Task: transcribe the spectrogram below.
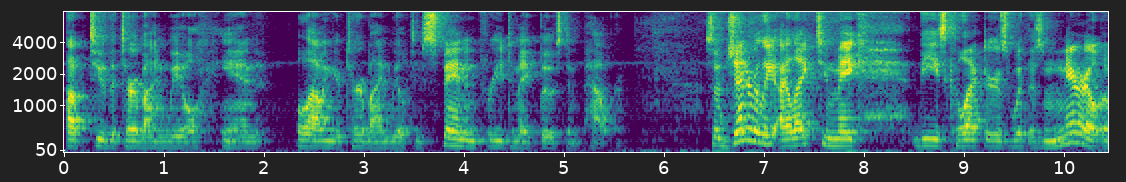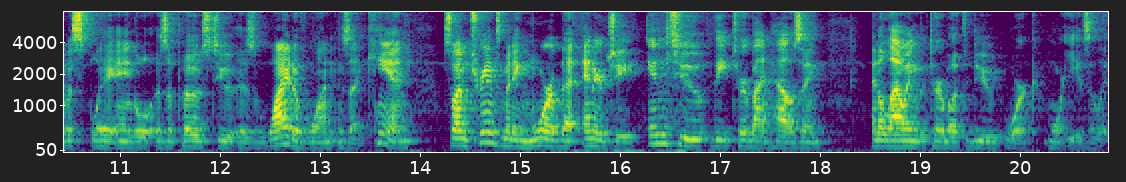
up to the turbine wheel and allowing your turbine wheel to spin and for you to make boost and power. So generally I like to make these collectors with as narrow of a splay angle as opposed to as wide of one as I can so I'm transmitting more of that energy into the turbine housing and allowing the turbo to do work more easily.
